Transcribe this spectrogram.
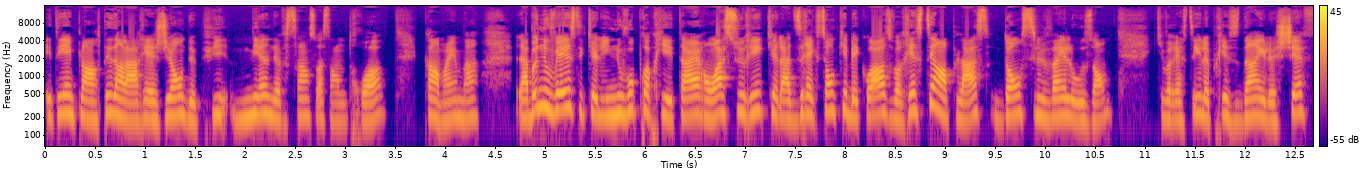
été implantée dans la région depuis 1963, quand même. Hein. La bonne nouvelle, c'est que les nouveaux propriétaires ont assuré que la direction québécoise va rester en place, dont Sylvain Lauzon, qui va rester le président et le chef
